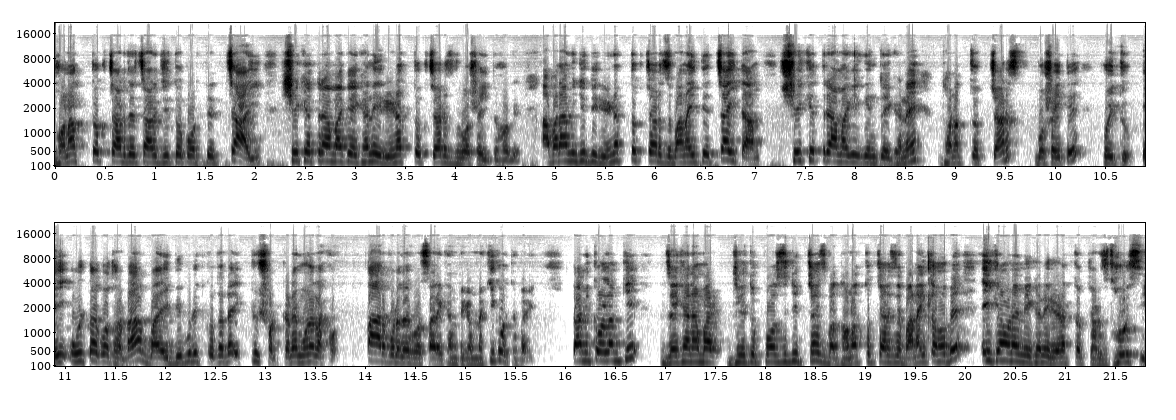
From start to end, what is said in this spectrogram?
ধনাত্মক চার্জে চার্জিত করতে চাই, সেক্ষেত্রে আমাকে এখানে ঋণাত্মক চার্জ বসাইতে হবে। আবার আমি যদি ঋণাত্মক চার্জ বানাইতে চাইতাম, সেক্ষেত্রে আমাকে কিন্তু এখানে ধনাত্মক চার্জ বসাইতে হইতো। এই উল্টা কথাটা বা এই বিপরীত কথাটা একটু শর্টকাটে মনে রাখো। তারপরে দেখো স্যার এখান থেকে আমরা কি করতে পারি? তো আমি করলাম কি? যে এখানে আমার যেহেতু পজিটিভ চার্জ বা ধনাত্মক চার্জে বানাইতে হবে, এই কারণে আমি এখানে ঋণাত্মক চার্জ ধরছি।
